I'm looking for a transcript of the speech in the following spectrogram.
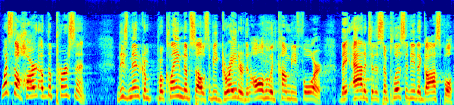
What's the heart of the person? These men proclaimed themselves to be greater than all who had come before. They added to the simplicity of the gospel.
